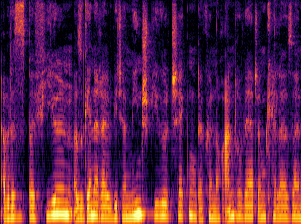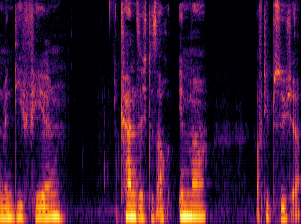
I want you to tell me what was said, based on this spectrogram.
Aber das ist bei vielen, also generell Vitaminspiegel checken, da können auch andere Werte im Keller sein. Wenn die fehlen, kann sich das auch immer auf die Psyche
